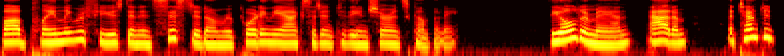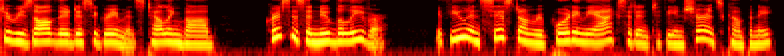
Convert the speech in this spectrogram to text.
Bob plainly refused and insisted on reporting the accident to the insurance company. The older man, Adam, attempted to resolve their disagreements, telling Bob, Chris is a new believer. If you insist on reporting the accident to the insurance company,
